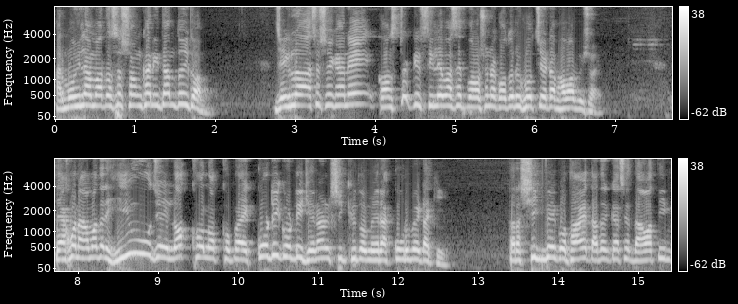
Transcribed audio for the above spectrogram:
আর মহিলা মাদ্রাসার সংখ্যা নিতান্তই কম। যেগুলো আছে সেখানে কনস্ট্রাকটিভ সিলেবাসে পড়াশোনা কতটুকু হচ্ছে এটা ভাবার বিষয়। তো এখন আমাদের হিউজ এই লক্ষ লক্ষ, প্রায় কোটি কোটি জেনারেল শিক্ষিত মেয়েরা করবে এটা কি? তারা শিখবে কোথায়? তাদের কাছে দাওয়াতি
